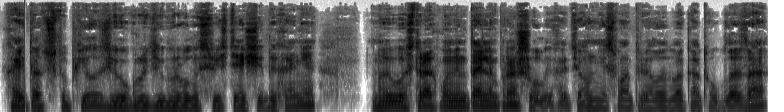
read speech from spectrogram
Хайт отступил, из его груди вырвалось свистящее дыхание — ну Но его страх моментально прошел, и хотя он не смотрел адвокату в глаза,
